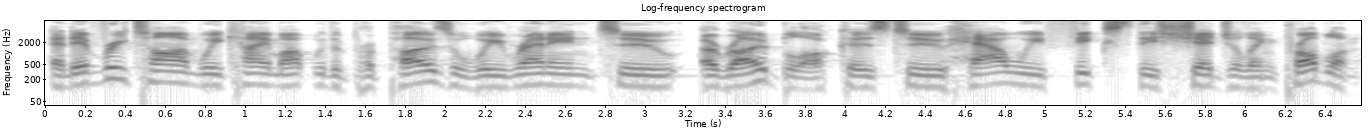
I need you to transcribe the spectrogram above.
And every time we came up with a proposal, we ran into a roadblock as to how we fix this scheduling problem.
